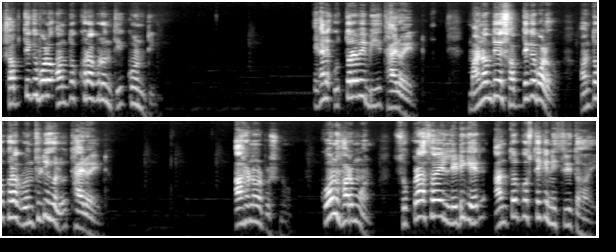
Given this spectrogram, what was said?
সবথেকে বড় অন্তঃক্ষরা গ্রন্থি কোনটি? এখানে উত্তর বি, থাইরয়েড। মানবদেহে সবথেকে বড় অন্তঃক্ষরা গ্রন্থিটি হল থাইরয়েড। আঠারো নম্বর প্রশ্ন, কোন হরমোন শুক্রাশয়ের লেডিগের আন্তর্কোষ থেকে নিঃসৃত হয়?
